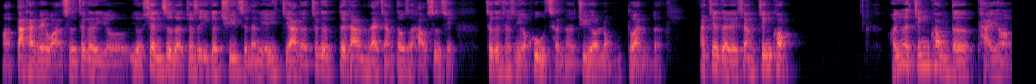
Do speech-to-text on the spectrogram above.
啊大台北瓦斯，这个有有限制的，就是一个区只能有一家的，这个对他们来讲都是好事情，这个就是有护城和具有垄断的。啊，接着呢，像金矿，好，因为金矿的牌哈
